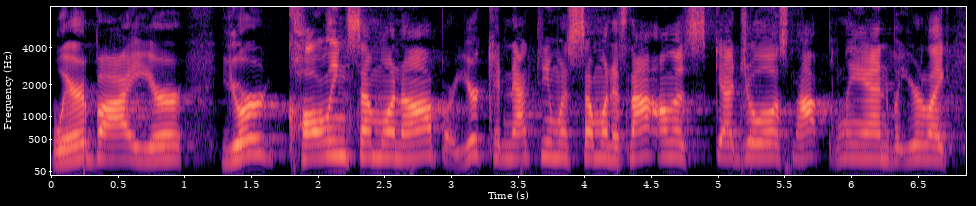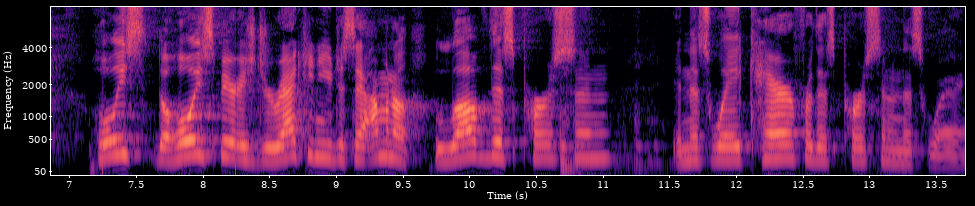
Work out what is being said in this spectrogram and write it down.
whereby you're you're calling someone up or you're connecting with someone. It's not on the schedule it's not planned but you're like holy the holy spirit is directing you to say i'm going to love this person in this way care for this person in this way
